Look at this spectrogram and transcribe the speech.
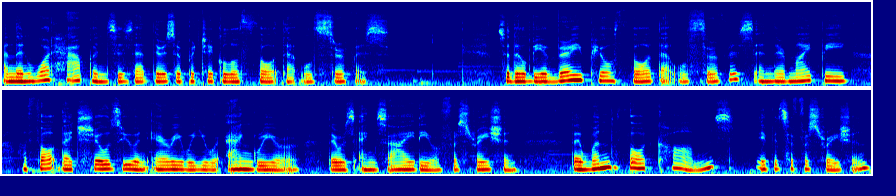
And then what happens is that there's a particular thought that will surface. So there'll be a very pure thought that will surface, and there might be a thought that shows you an area where you were angry or there was anxiety or frustration. Then, when the thought comes, if it's a frustration,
